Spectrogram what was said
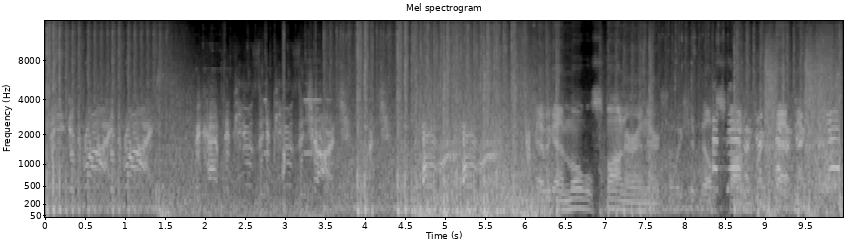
Be advised. Advised. We have defused, defused the charge. Over. Over. Yeah, we got a mobile spawner in there, so we should be able to spawn it right back next to it.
